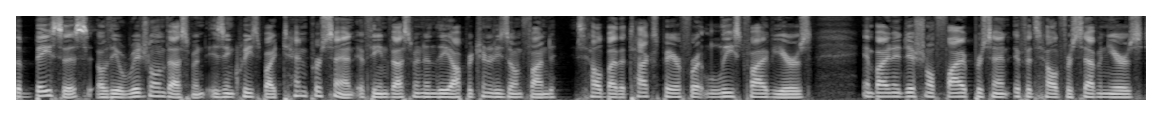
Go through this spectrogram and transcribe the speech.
the basis of the original investment is increased by 10% if the investment in the Opportunity Zone Fund is held by the taxpayer for at least five years, and by an additional 5% if it's held for seven years,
